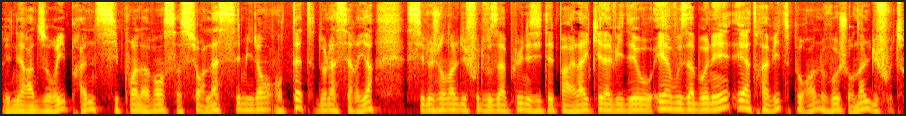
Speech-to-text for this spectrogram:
Les Nerazzurri prennent 6 points d'avance sur l'AC Milan en tête de la Serie A. Si le journal du foot vous a plu, n'hésitez pas à liker la vidéo et à vous abonner. Et à très vite pour un nouveau journal du foot.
